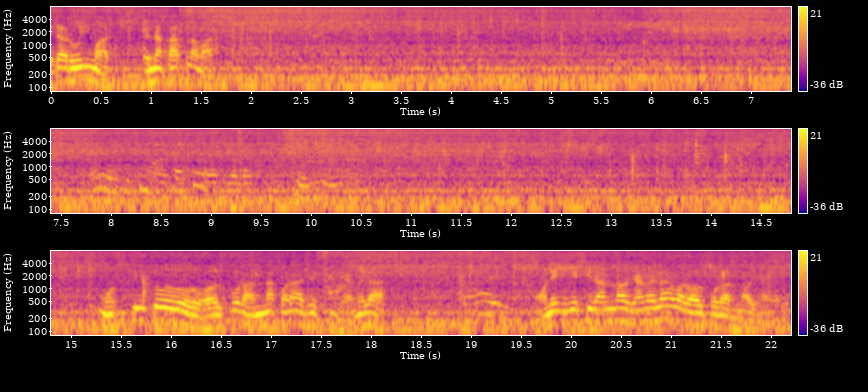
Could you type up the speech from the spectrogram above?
এটা রুই মাছ, এ না কাতলা মাছ। মুশকিল তো অল্প রান্না করা আছে, কি ঝামেলা। অনেক বেশি রান্নাও ঝামেলা, আবার অল্প রান্নাও ঝামেলা।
